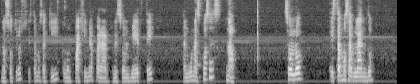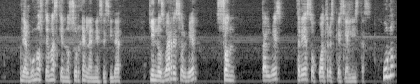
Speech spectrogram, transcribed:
Nosotros estamos aquí como página para resolverte algunas cosas? No. Solo estamos hablando de algunos temas que nos surgen la necesidad. Quien los va a resolver son tal vez tres o cuatro especialistas. Uno,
